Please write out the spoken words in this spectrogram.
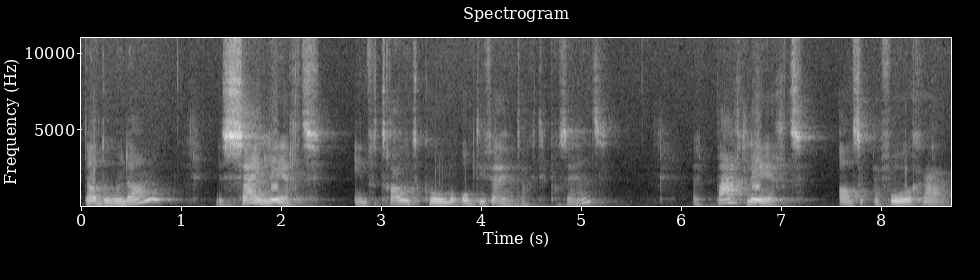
Dat doen we dan. Dus zij leert in vertrouwen te komen op die 85%. Het paard leert, als ik naar voren ga,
